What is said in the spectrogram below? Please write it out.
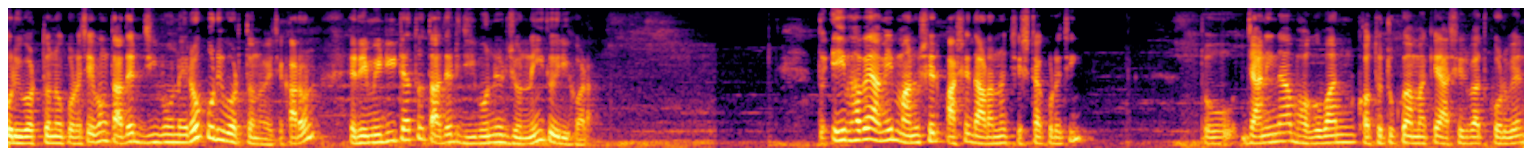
পরিবর্তনও করেছে এবং তাদের জীবনেরও পরিবর্তন হয়েছে, কারণ রেমেডিটা তো তাদের জীবনের জন্যেই তৈরি করা। তো এইভাবে আমি মানুষের পাশে দাঁড়ানোর চেষ্টা করেছি। তো জানি না ভগবান কতটুকু আমাকে আশীর্বাদ করবেন।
